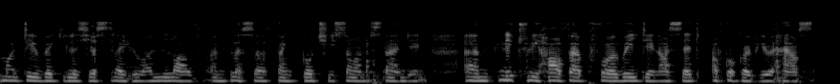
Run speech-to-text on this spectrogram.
my dear regulars yesterday who I love and bless her thank God she's so understanding um literally half hour before a reading I said I've got to go view a house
